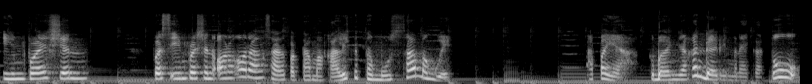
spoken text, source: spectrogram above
impression. First impression orang-orang saat pertama kali ketemu sama gue. Apa ya? Kebanyakan dari mereka tuh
